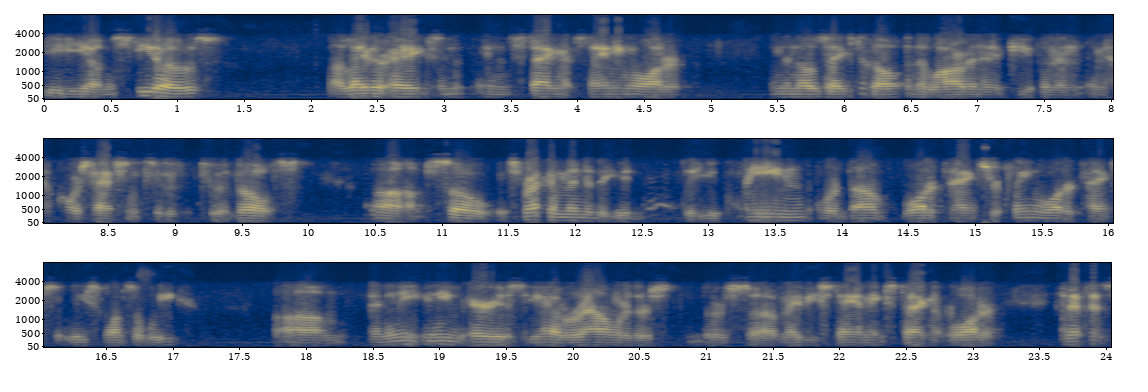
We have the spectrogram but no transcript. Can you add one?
the uh, mosquitoes uh, lay their eggs in, in stagnant standing water, and then those eggs develop into larvae and then pupa and, and of course hatch into to adults. Um, so it's recommended that you that you clean or dump water tanks or clean water tanks at least once a week. Um, and any any areas that you have around where there's there's uh, maybe standing stagnant water, and if it's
